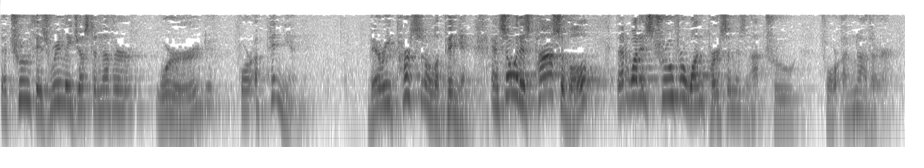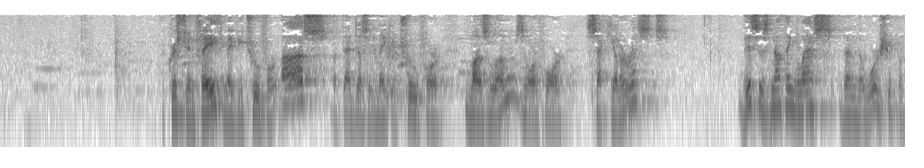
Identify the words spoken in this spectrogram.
That truth is really just another word for opinion, very personal opinion. And so it is possible that what is true for one person is not true for another. Christian faith may be true for us, but that doesn't make it true for Muslims or for secularists. This is nothing less than the worship of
